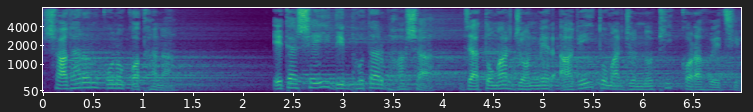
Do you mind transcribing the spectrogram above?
সাধারণ কোনো কথা না। এটা সেই দিব্যতার ভাষা যা তোমার জন্মের আগেই তোমার জন্য ঠিক করা হয়েছিল।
